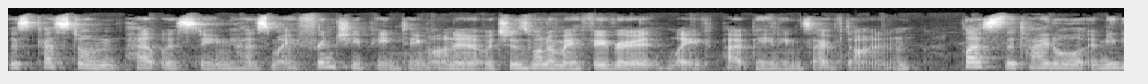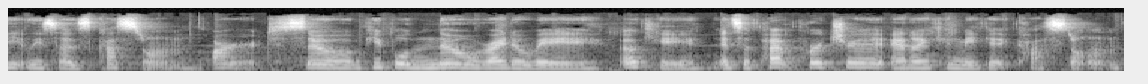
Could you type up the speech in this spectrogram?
This custom pet listing has my Frenchie painting on it, which is one of my favorite like pet paintings I've done. Plus, the title immediately says custom art, so people know right away okay, it's a pet portrait and I can make it custom,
